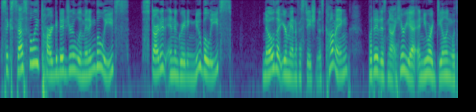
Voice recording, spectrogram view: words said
successfully targeted your limiting beliefs, started integrating new beliefs, know that your manifestation is coming, but it is not here yet, and you are dealing with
